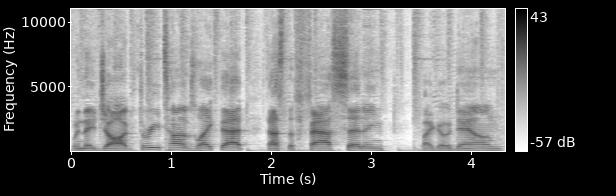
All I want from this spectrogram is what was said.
When they jog three times like that, that's the fast setting. If I go down,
